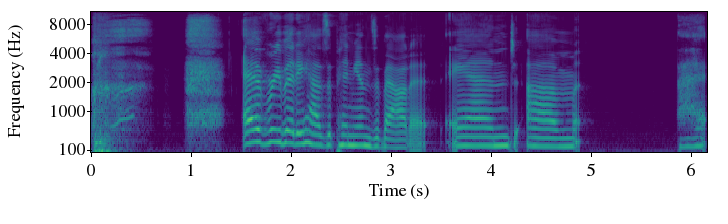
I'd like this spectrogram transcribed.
Everybody has opinions about it. And um, I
